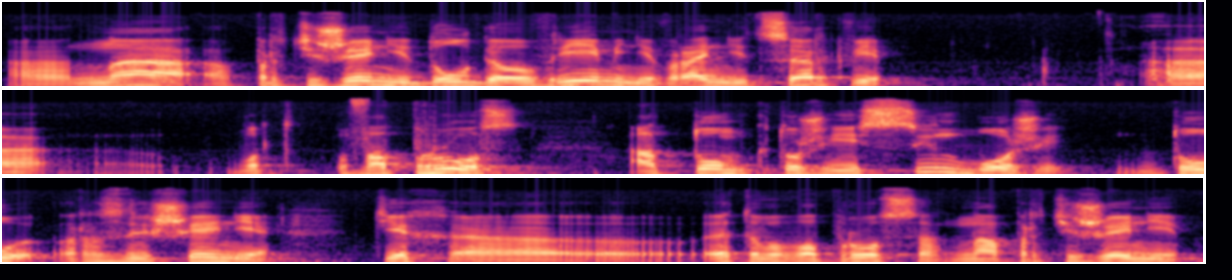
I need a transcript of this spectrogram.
на протяжении долгого времени в ранней церкви вот вопрос о том, кто же есть Сын Божий, до разрешения тех, а, этого вопроса на протяжении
